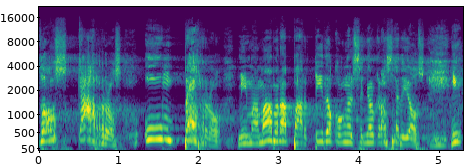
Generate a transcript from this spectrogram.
dos carros, un perro. Mi mamá habrá partido con el Señor, gracias a Dios. Y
